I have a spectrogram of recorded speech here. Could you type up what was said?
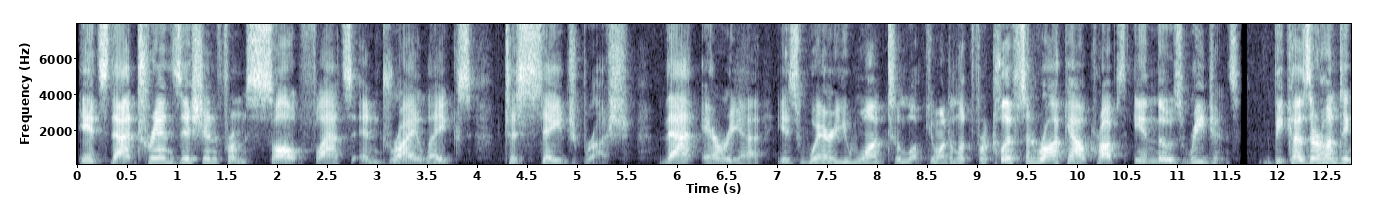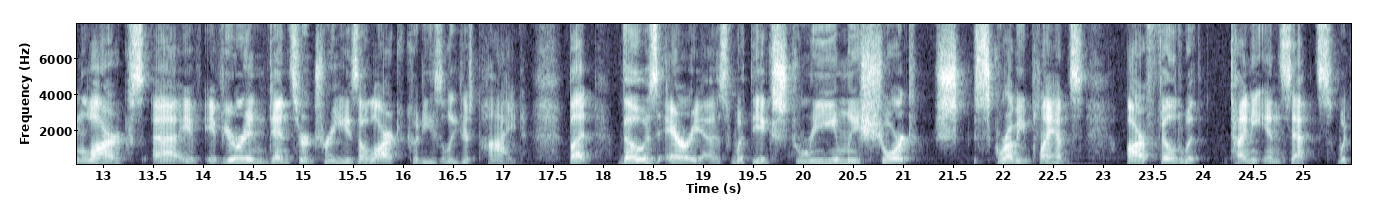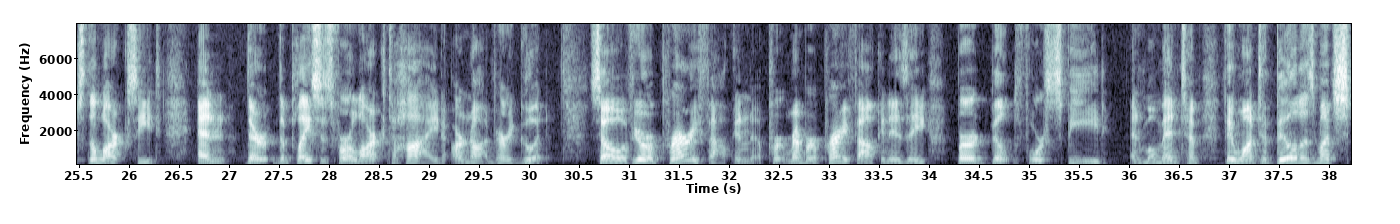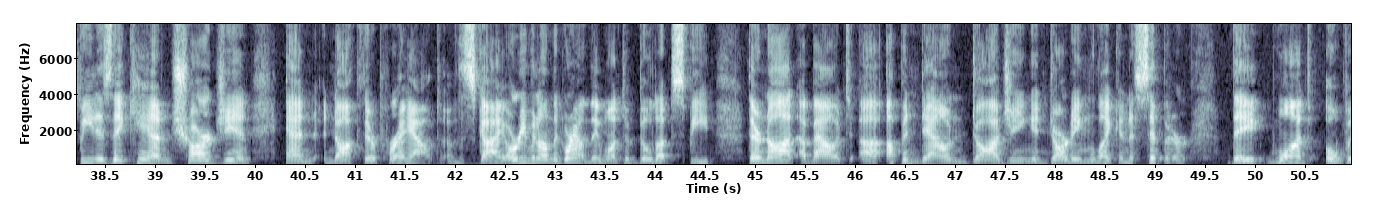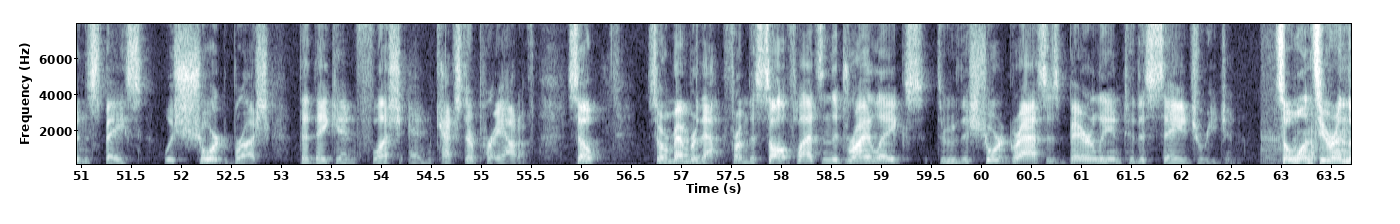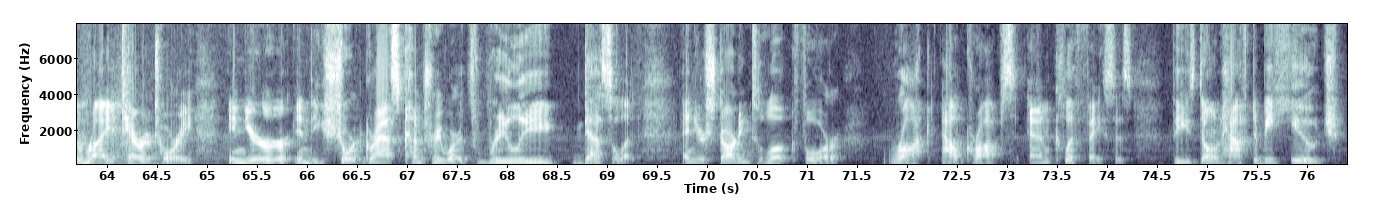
It's that transition from salt flats and dry lakes to sagebrush. That area is where you want to look. You want to look for cliffs and rock outcrops in those regions. because they're hunting larks, uh, if, if you're in denser trees, a lark could easily just hide. But those areas with the extremely short, scrubby plants are filled with tiny insects, which the larks eat, and the places for a lark to hide are not very good. So if you're a prairie falcon, remember a prairie falcon is a bird built for speed and momentum. They want to build as much speed as they can, charge in, and knock their prey out of the sky or even on the ground. They want to build up speed. They're not about uh, up and down dodging and darting like an accipiter. They want open space with short brush that they can flush and catch their prey out of. So, so remember that from the salt flats and the dry lakes through the short grasses barely into the sage region. So once you're in the right territory, in your in the short grass country where it's really desolate, and you're starting to look for rock outcrops and cliff faces, these don't have to be huge.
